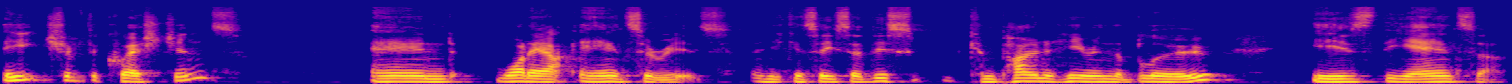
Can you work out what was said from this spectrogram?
each of the questions and what our answer is. And you can see, so this component here in the blue is the answer.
